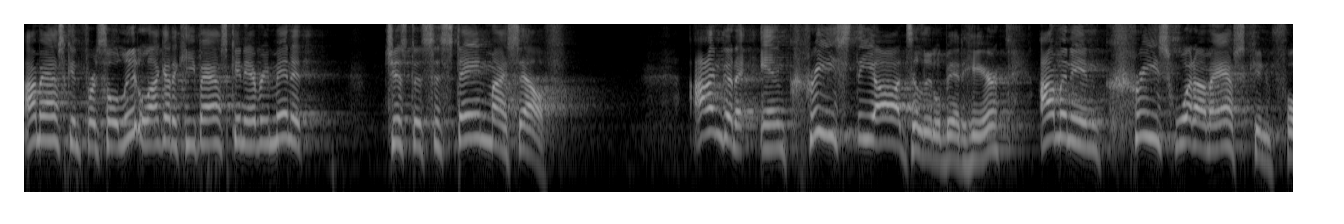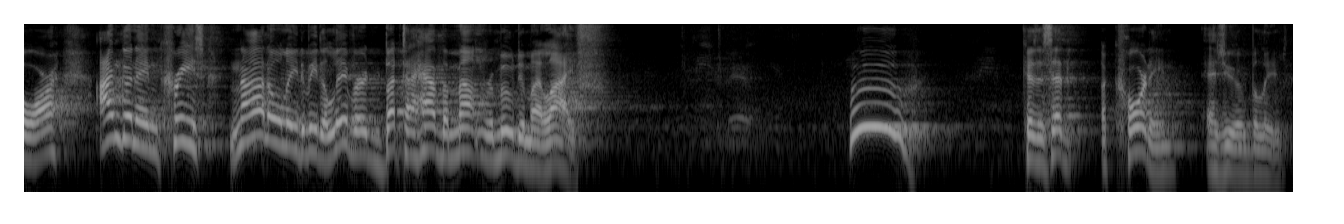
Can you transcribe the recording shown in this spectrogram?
I'm asking for so little, I got to keep asking every minute just to sustain myself. I'm going to increase the odds a little bit here I'm going to increase what I'm asking for. I'm going to increase not only to be delivered, but to have the mountain removed in my life. Woo! Because it said, according as you have believed.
